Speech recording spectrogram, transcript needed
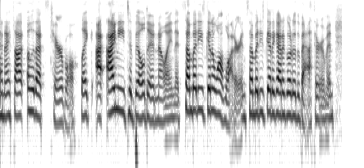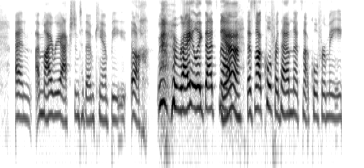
and I thought, oh, that's terrible. Like I, I need to build in knowing that somebody's gonna want water and somebody's gonna gotta go to the bathroom. And and my reaction to them can't be, ugh, right? Like that's not yeah. that's not cool for them. That's not cool for me.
